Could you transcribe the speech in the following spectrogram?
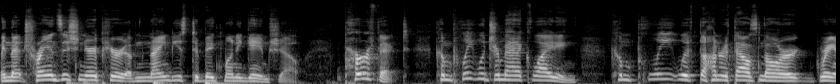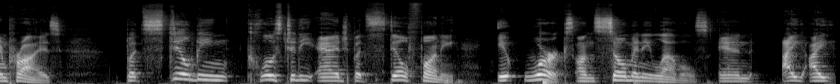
in that transitionary period of 90s to big money game show. Perfect complete with dramatic lighting, complete with the $100,000 grand prize, but still being close to the edge, but still funny. It works on so many levels, and I, I,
